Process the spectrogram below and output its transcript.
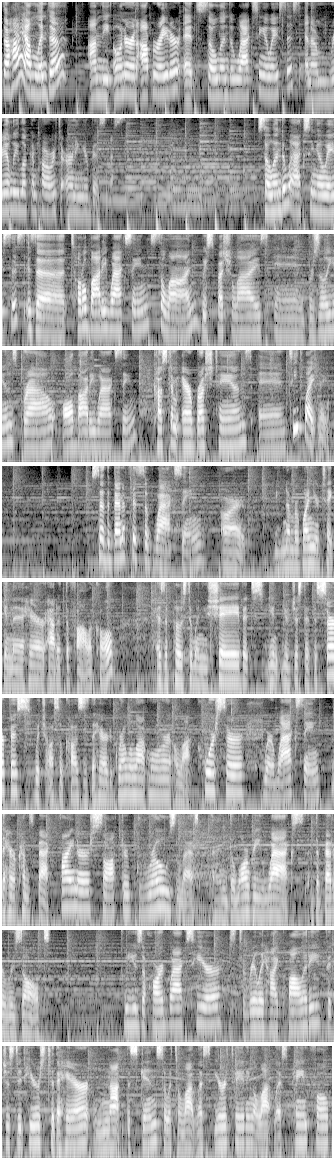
So hi, I'm Linda. I'm the owner and operator at Solinda Waxing Oasis and I'm really looking forward to earning your business. Solinda Waxing Oasis is a total body waxing salon. We specialize in Brazilians, brow, all body waxing, custom airbrush tans, and teeth whitening. So the benefits of waxing are number one, you're taking the hair out at the follicle as opposed to when you shave, it's you're just at the surface, which also causes the hair to grow a lot more, a lot coarser. Where waxing, the hair comes back finer, softer, grows less, and the longer you wax, the better results. We use a hard wax here. It's to really high quality. It just adheres to the hair, not the skin, so it's a lot less irritating, a lot less painful.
